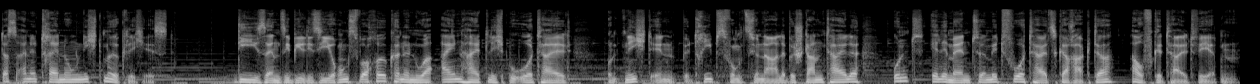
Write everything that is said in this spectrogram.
dass eine Trennung nicht möglich ist. Die Sensibilisierungswoche könne nur einheitlich beurteilt und nicht in betriebsfunktionale Bestandteile und Elemente mit Vorteilscharakter aufgeteilt werden.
